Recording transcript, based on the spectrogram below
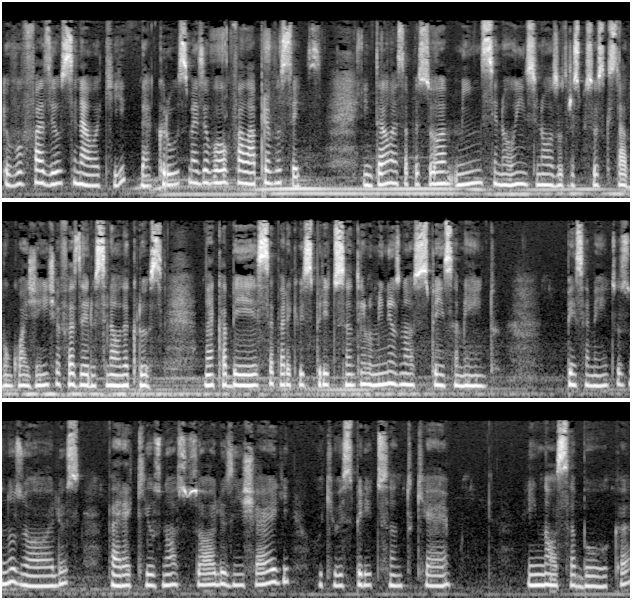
eu vou fazer o sinal aqui da cruz, mas eu vou falar para vocês. Então, essa pessoa me ensinou e ensinou as outras pessoas que estavam com a gente a fazer o sinal da cruz na cabeça para que o Espírito Santo ilumine os nossos pensamentos, pensamentos nos olhos, para que os nossos olhos enxerguem o que o Espírito Santo quer em nossa boca,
